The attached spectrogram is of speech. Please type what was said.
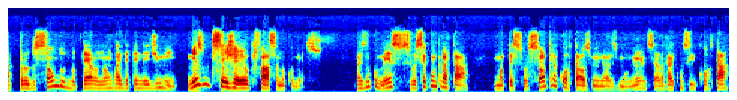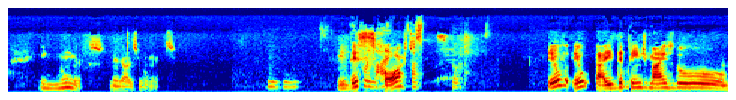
a, produção do Nutella não vai depender de mim. Mesmo que seja eu que faça no começo. Mas no começo, se você contratar uma pessoa só para cortar os melhores momentos, ela vai conseguir cortar inúmeros melhores momentos. Uhum. E desses cortes. Eu, eu, aí depende mais do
